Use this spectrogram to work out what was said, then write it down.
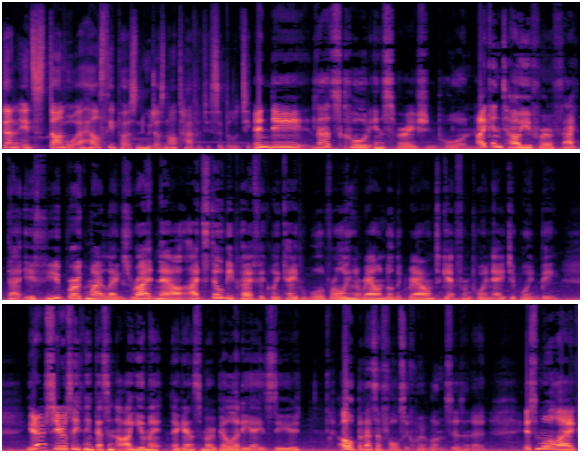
then it's done for a healthy person who does not have a disability. Indeed, that's called inspiration porn. I can tell you for a fact that if you broke my legs right now, I'd still be perfectly capable of rolling around on the ground to get from point point A to point B. You don't seriously think that's an argument against mobility aids, do you? Oh, but that's a false equivalence, isn't it? It's more like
